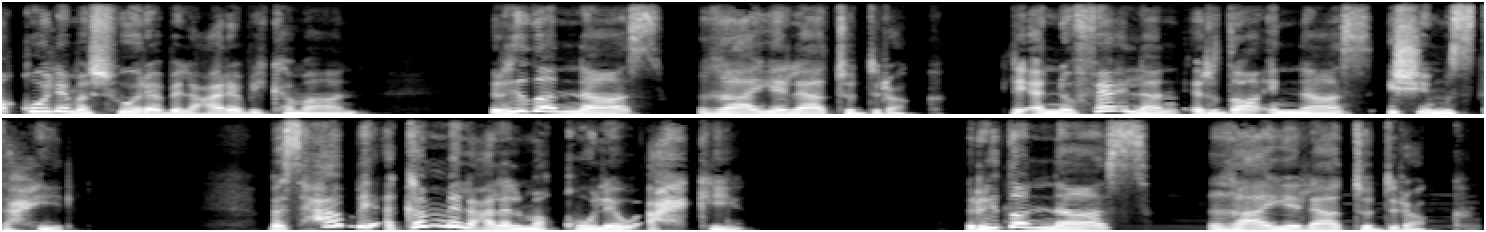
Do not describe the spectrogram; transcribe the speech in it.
مقولة مشهورة بالعربي كمان رضا الناس غاية لا تدرك لأنه فعلا إرضاء الناس إشي مستحيل. بس حابة أكمل على المقولة وأحكي رضا الناس غاية لا تدرك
